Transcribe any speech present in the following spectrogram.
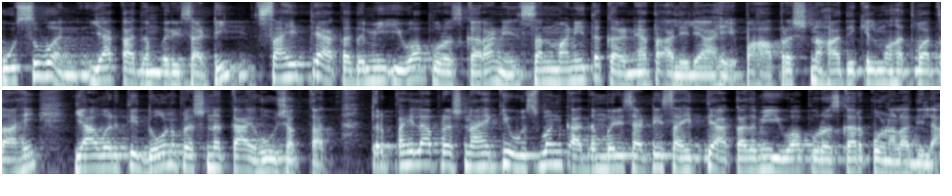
उसवन या कादंबरीसाठी साहित्य अकादमी युवा पुरस्काराने सन्मानित करण्यात आलेले आहे? पहा प्रश्न हा देखील महत्त्वाचा आहे. यावरती दोन प्रश्न काय होऊ शकतात? तर पहिला प्रश्न आहे की उस्वन कादंबरीसाठी साहित्य अकादमी युवा पुरस्कार कोणाला दिला?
